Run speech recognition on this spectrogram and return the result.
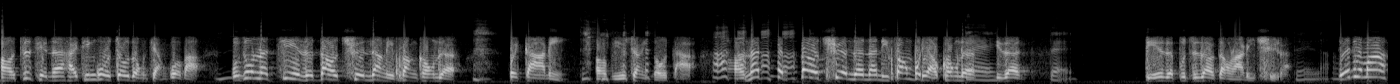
哦，之前呢还听过周董讲过吧？我说呢，借得到券让你放空的，会嘎你哦，比如像友达哦，那借不到券的呢，你放不了空的对，你的对，别的不知道到哪里去了。对了，了解吗？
